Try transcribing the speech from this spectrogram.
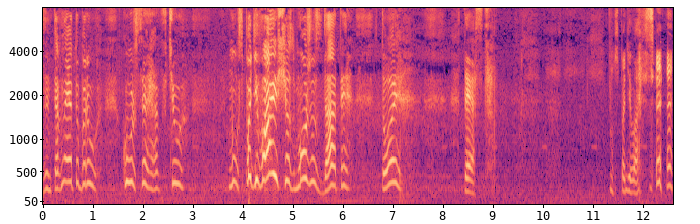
з інтернету беру курси, вчу. Ну, сподіваюся, що зможу здати той тест. Ну, сподіваюся.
